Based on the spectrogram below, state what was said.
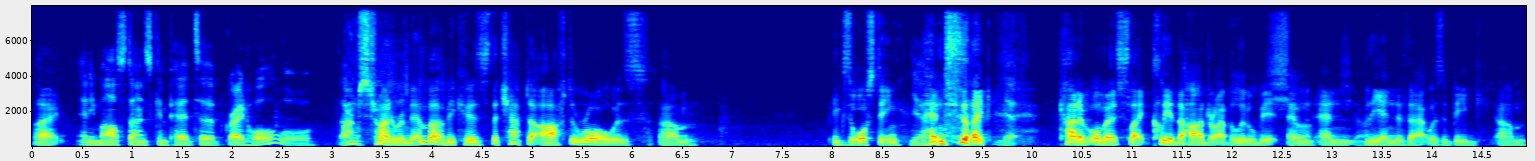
Like Any milestones compared to Great Hall or? I'm just trying to remember because the chapter after Raw was um, exhausting Yeah. and like yeah. Kind of almost like cleared the hard drive a little bit, Sure, and, and sure. the end of that was a big um,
